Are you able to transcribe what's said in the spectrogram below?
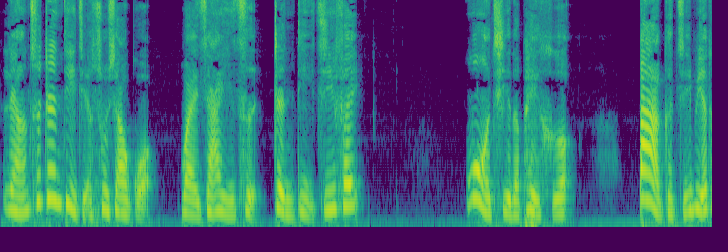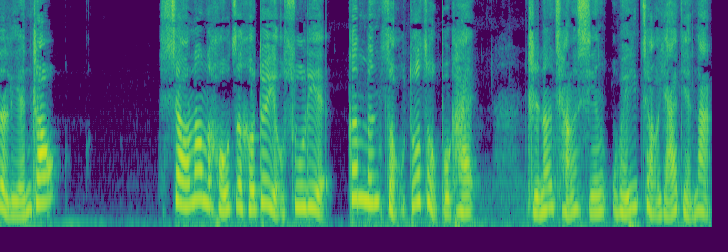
两次阵地减速效果，外加一次阵地击飞，默契的配合，bug 级别的连招。小浪的猴子和队友苏烈根本走都走不开。只能强行围剿雅典娜。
